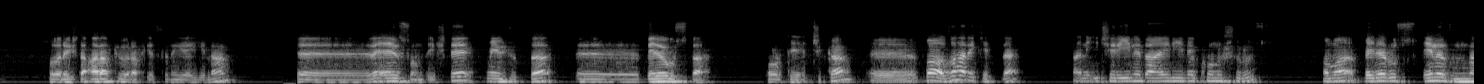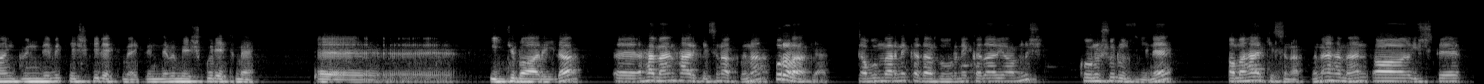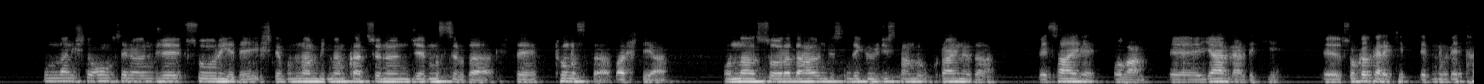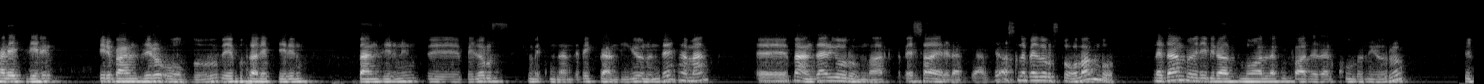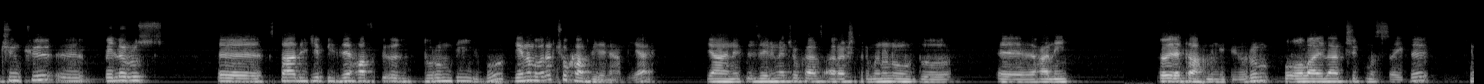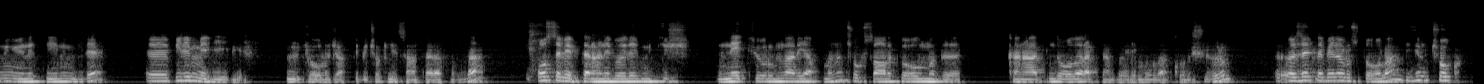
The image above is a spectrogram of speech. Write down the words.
Sonra işte Arap coğrafyasına yayılan e, ve en sonunda işte mevcutta e, Belarus'ta ortaya çıkan e, bazı hareketler. Hani içeriğine dair yine konuşuruz. Ama Belarus en azından gündemi teşkil etme, gündemi meşgul etme e, itibarıyla e, hemen herkesin aklına buralar geldi. Ya bunlar ne kadar doğru, ne kadar yanlış konuşuruz yine. Ama herkesin aklına hemen aa işte bundan işte 10 sene önce Suriye'de, işte bundan bilmem kaç sene önce Mısır'da, işte Tunus'ta başlayan, ondan sonra daha öncesinde Gürcistan'da, Ukrayna'da vesaire olan e, yerlerdeki e, sokak hareketlerinin ve taleplerin bir benzeri olduğu ve bu taleplerin benzerinin e, Belarus hükümetinden de beklendiği yönünde hemen e, benzer yorumlar vesaireler geldi. Aslında Belarus'ta olan bu. Neden böyle biraz muallak ifadeler kullanıyorum? E, çünkü e, Belarus e, sadece bize has bir öz, durum değil bu. Genel olarak çok az bilinen bir yer. Yani üzerine çok az araştırmanın olduğu, e, hani öyle tahmin ediyorum. Bu olaylar çıkmasaydı kimin yönettiğinin bile e, bilinmediği bir ülke olacaktı birçok insan tarafından. O sebepten hani böyle müthiş net yorumlar yapmanın çok sağlıklı olmadığı kanaatinde olaraktan böyle muğlak konuşuyorum. Özellikle Belarus'ta olan bizim çok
